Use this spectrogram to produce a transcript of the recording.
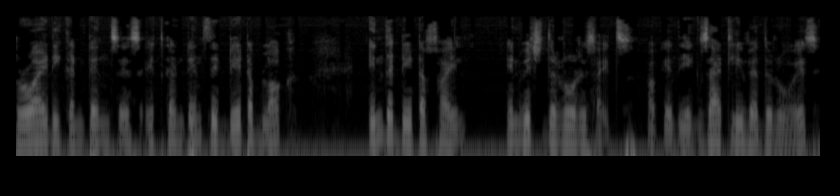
row id contains is it contains the data block in the data file in which the row resides. Okay the exactly where the row is.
